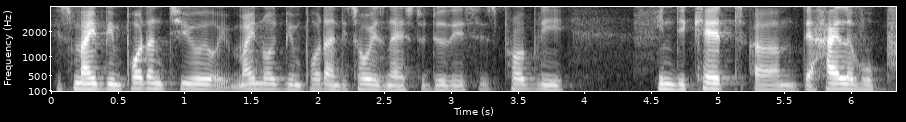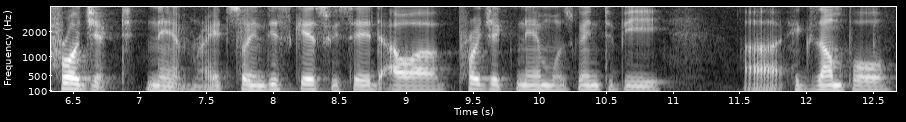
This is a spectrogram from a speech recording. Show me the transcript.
this might be important to you, it might not be important. It's always nice to do this. Is probably indicate um, the high level project name, right? So in this case, we said our project name was going to be uh, example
